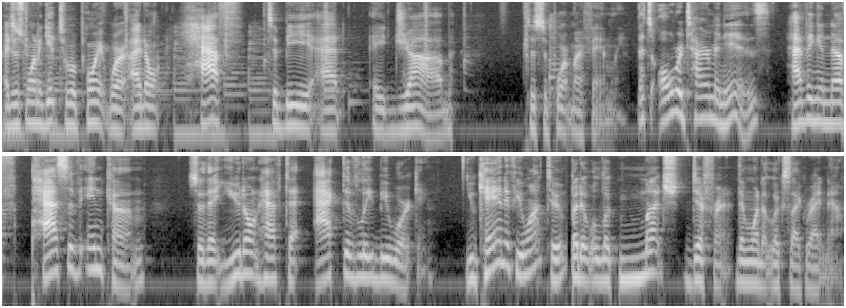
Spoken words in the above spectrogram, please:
I just want to get to a point where I don't have to be at a job to support my family. That's all retirement is having enough passive income so that you don't have to actively be working. You can if you want to, but it will look much different than what it looks like right now.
